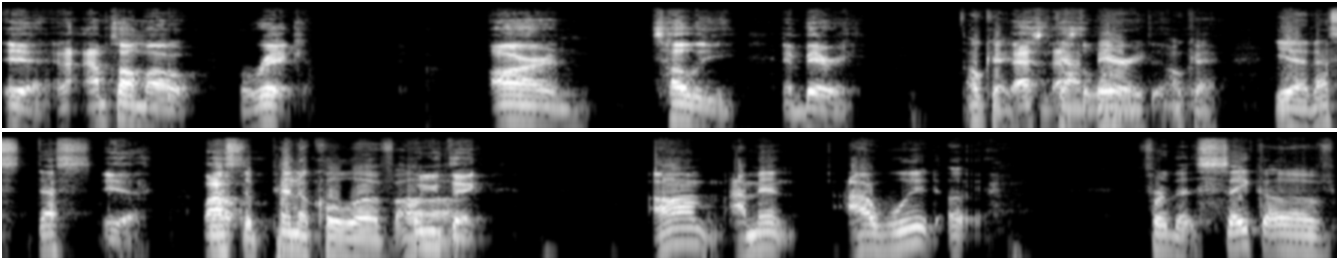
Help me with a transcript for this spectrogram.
yeah, and I'm talking about Ric, Arn, Tully, and Barry. Okay, that's that's the Barry. One okay, yeah, that's that's yeah, that's the pinnacle of. Uh, who do you think? Um, I mean, I would, uh, for the sake of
